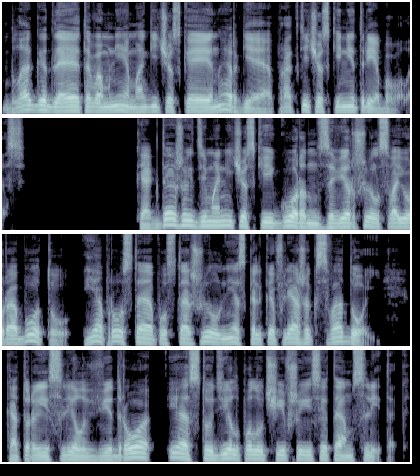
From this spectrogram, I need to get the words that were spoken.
Благо для этого мне магическая энергия практически не требовалась. Когда же демонический горн завершил свою работу, я просто опустошил несколько фляжек с водой, которые слил в ведро и остудил получившийся там слиток.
